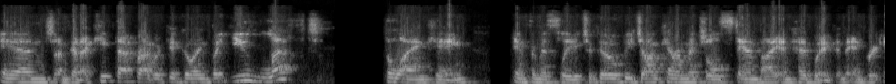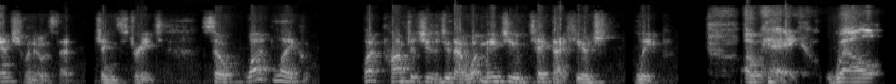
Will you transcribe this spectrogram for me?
and i'm going to keep that broadway gig going. But you left the lion king infamously to go be john cameron mitchell's standby in hedwig and angry inch when it was at jane street. So what like what prompted you to do that? What made you take that huge leap? Okay well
